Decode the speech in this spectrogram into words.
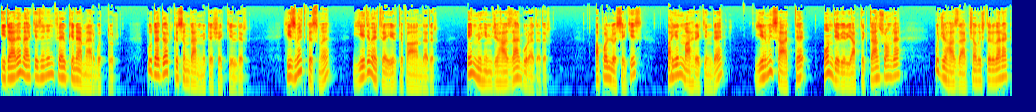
idare merkezinin fevkine merbuttur. Bu da dört kısımdan müteşekkildir. Hizmet kısmı 7 metre irtifaındadır. En mühim cihazlar buradadır. Apollo 8 ayın mahrekinde 20 saatte 10 devir yaptıktan sonra bu cihazlar çalıştırılarak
